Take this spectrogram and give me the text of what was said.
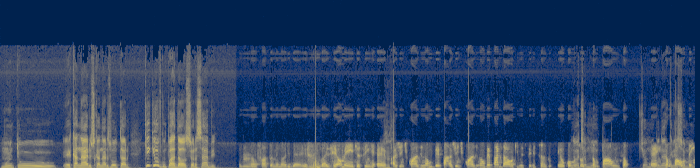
muito é, canários, canários voltaram. O que, que houve com o pardal, a senhora sabe? Não faço a menor ideia, mas realmente, assim, é, a gente quase não vê, a gente quase não vê pardal aqui no Espírito Santo. Eu, como não, sou de muito. São Paulo, então, muito, é, em São Paulo tem,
